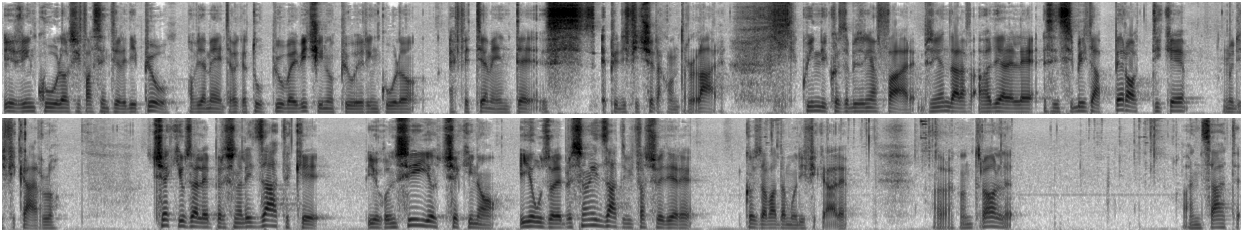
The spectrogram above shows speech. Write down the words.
il rinculo si fa sentire di più, ovviamente, perché tu più vai vicino, più il rinculo effettivamente è più difficile da controllare. Quindi cosa bisogna fare? Bisogna andare a vedere le sensibilità per ottiche, modificarlo. C'è chi usa le personalizzate che io consiglio, c'è chi no. Io uso le personalizzate, vi faccio vedere cosa vado a modificare. Allora, controller, avanzate,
